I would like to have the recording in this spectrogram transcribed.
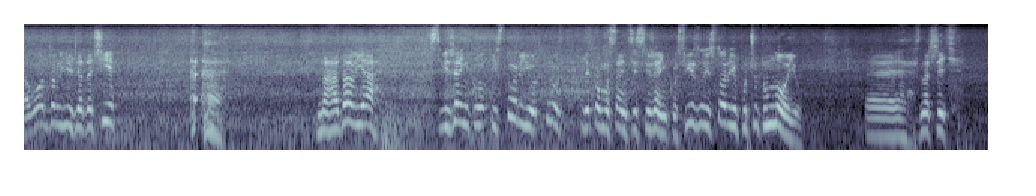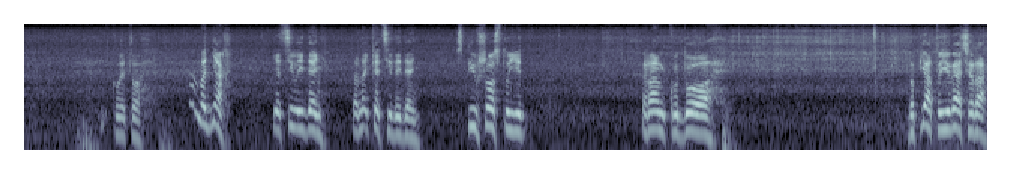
А от, дорогі глядачі, нагадав я свіженьку історію, ну, в якому сенсі свіженьку, свіжу історію почуту мною. Е, значить, коли то ну, на днях я цілий день, та на яке цілий день, з пів шостої ранку до, до п'ятої вечора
